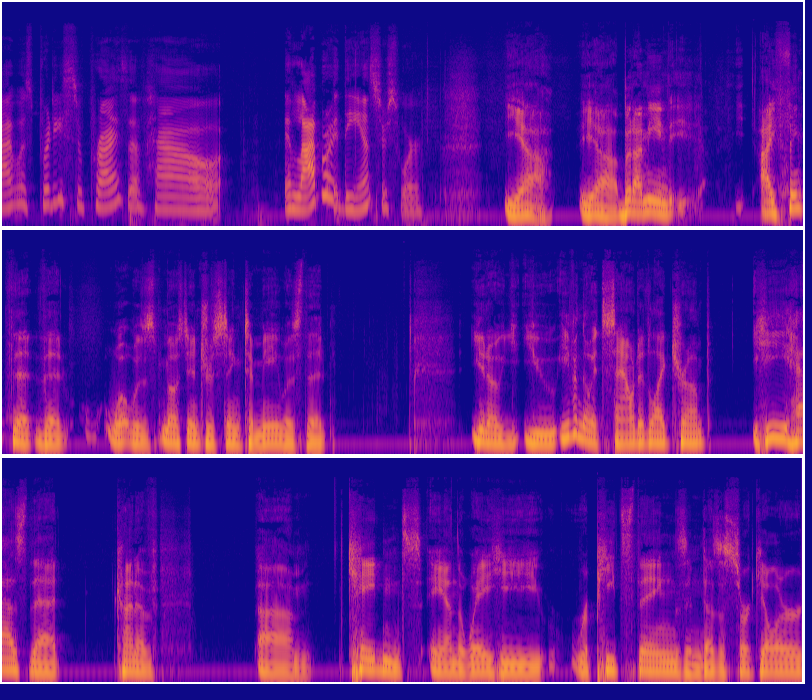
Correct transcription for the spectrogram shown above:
I was pretty surprised of how elaborate the answers were. Yeah, yeah, but I mean, I think that that what was most interesting to me was that you know you even though it sounded like Trump, he has that kind of um, cadence and the way he repeats things and does a circular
